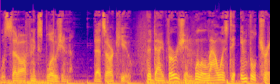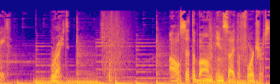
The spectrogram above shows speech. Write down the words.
Will set off an explosion. That's our cue. The diversion will allow us to infiltrate. Right. I'll set the bomb inside the fortress.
